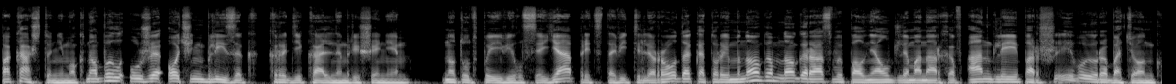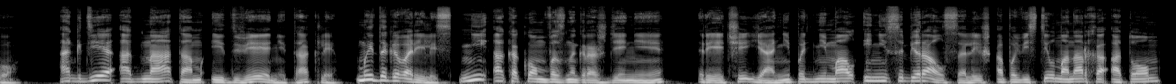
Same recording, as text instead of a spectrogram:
Пока что не мог, но был уже очень близок к радикальным решениям. Но тут появился я, представитель рода, который много-много раз выполнял для монархов Англии паршивую работенку. А где одна, там и две, не так ли? Мы договорились, ни о каком вознаграждении речи я не поднимал и не собирался, лишь оповестил монарха о том,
